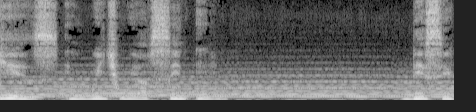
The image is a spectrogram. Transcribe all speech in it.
years in which we have seen evil. Basic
